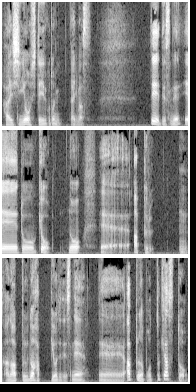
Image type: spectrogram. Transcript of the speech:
配信をしていることになります。でですね、えっ、と、今日の、えー、Apple、うん、あの Apple の発表でですね、えー、Apple のポッドキャスト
